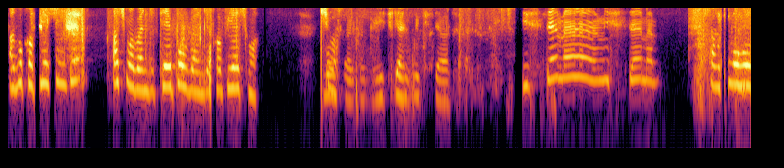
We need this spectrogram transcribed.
Abi bu kapıyı açınca açma bence. Teyp ol bence. Kapıyı açma. Ver kanka. Hiç gelmek istemem. İstemem, istemem. Sakin ol.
